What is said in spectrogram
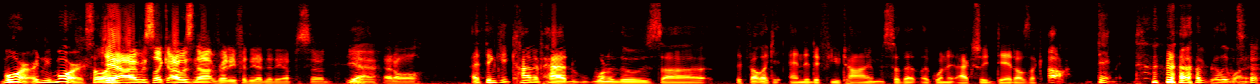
More? I need more. So like, yeah, I was like I was not ready for the end of the episode yeah. at all. I think it kind of had one of those. Uh, it felt like it ended a few times, so that like when it actually did, I was like, ah, damn it, I really wanted it.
